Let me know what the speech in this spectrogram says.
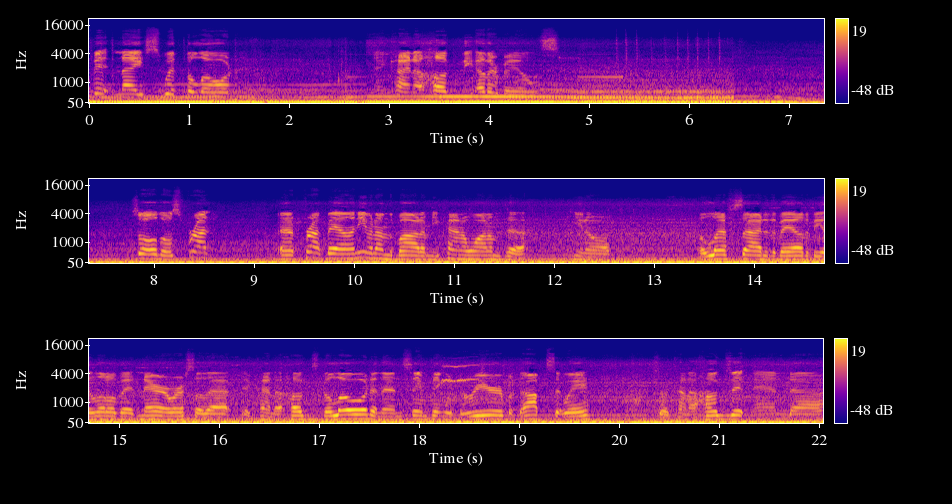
fit nice with the load and kind of hug the other bales. So those front, uh, front bale and even on the bottom, you kind of want them to, you know, the left side of the bale to be a little bit narrower so that it kind of hugs the load and then same thing with the rear but the opposite way. So it kind of hugs it and uh,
